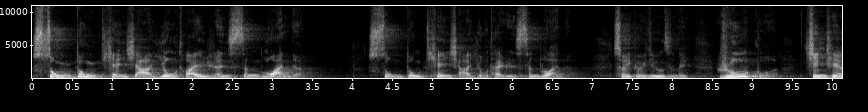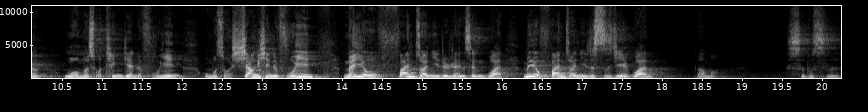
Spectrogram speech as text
耸动天下犹太人生乱的，耸动天下犹太人生乱的。”所以各位弟兄姊妹，如果今天，我们所听见的福音，我们所相信的福音，没有翻转你的人生观，没有翻转你的世界观，那么，是不是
